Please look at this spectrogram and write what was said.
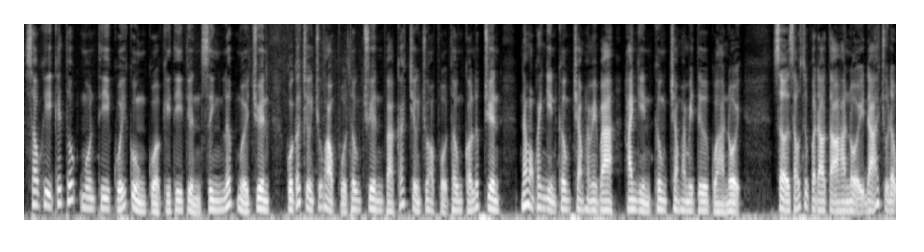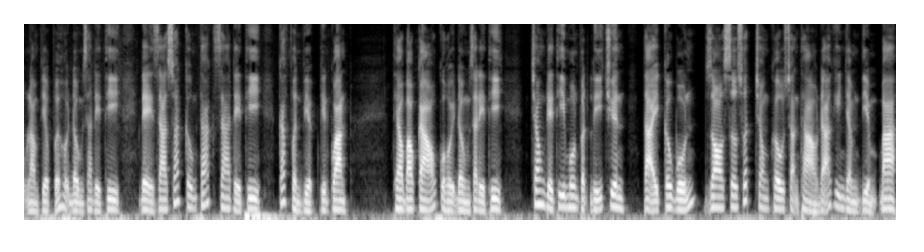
sau khi kết thúc môn thi cuối cùng của kỳ thi tuyển sinh lớp 10 chuyên của các trường trung học phổ thông chuyên và các trường trung học phổ thông có lớp chuyên năm học 2023-2024 của Hà Nội, Sở Giáo dục và Đào tạo Hà Nội đã chủ động làm việc với Hội đồng ra đề thi để ra soát công tác ra đề thi các phần việc liên quan. Theo báo cáo của Hội đồng ra đề thi, trong đề thi môn vật lý chuyên, Tại câu 4, do sơ suất trong khâu soạn thảo đã ghi nhầm điểm 3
